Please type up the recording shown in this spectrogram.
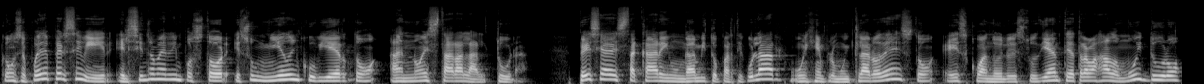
Como se puede percibir, el síndrome del impostor es un miedo encubierto a no estar a la altura. Pese a destacar en un ámbito particular, un ejemplo muy claro de esto es cuando el estudiante ha trabajado muy duro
